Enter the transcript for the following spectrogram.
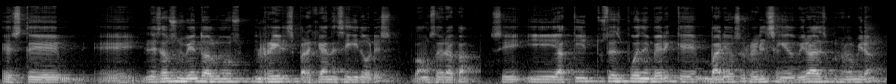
Este, eh, le están subiendo algunos reels para que ganen seguidores. Vamos a ver acá, sí. Y aquí ustedes pueden ver que varios reels han ido virales. Por ejemplo, mira,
